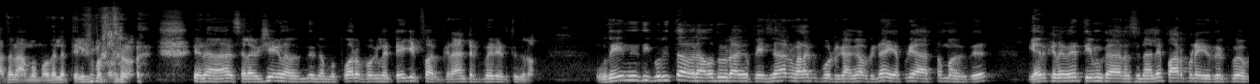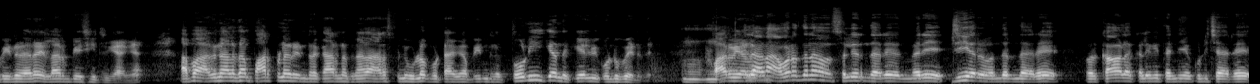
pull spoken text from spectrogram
அதை நாம முதல்ல தெளிவுபடுத்துறோம் ஏன்னா சில விஷயங்களை வந்து நம்ம போற போக்கில் டேக் இட் ஃபார் கிராண்டட் மாதிரி எடுத்துக்கிறோம். உதயநிதி குறித்து அவர் அவதூறாக பேசினார் வழக்கு போட்டிருக்காங்க அப்படின்னா எப்படி அர்த்தமாகுது? ஏற்கனவே திமுக அரசுனாலே பார்ப்பன எதிர்ப்பு அப்படின்னு வேற எல்லாரும் பேசிட்டு இருக்காங்க. அப்ப அதனாலதான் பார்ப்பனர் என்ற காரணத்தினால அரசு பண்ணி உள்ள போட்டாங்க அப்படின்ற தொனிக்கு அந்த கேள்வி கொண்டு போயிடுது. பார்வையாளர் ஆனா அவரை தானே சொல்லியிருந்தாரு. இந்த மாதிரி ஜியர் வந்திருந்தாரு. ஒரு காலை கழுவி தண்ணியை குடிச்சாரு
